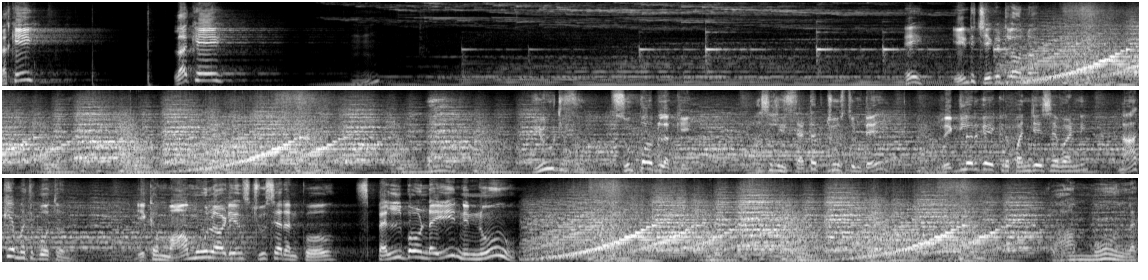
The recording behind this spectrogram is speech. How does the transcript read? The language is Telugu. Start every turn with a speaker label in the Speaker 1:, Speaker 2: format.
Speaker 1: లక్కీ? లక్కీ? ఏ ఏంటి చీకట్లో ఉన్నావు? Beautiful super Lucky. అసలు ఈ సెటప్ చూస్తుంటే రెగ్యులర్గా ఇక్కడ పనిచేసేవాడిని నాకే మతిపోతోంది. ఇక మామూలు ఆడియన్స్ చూశారనుకో స్పెల్ బౌండ్ అయ్యి నిన్ను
